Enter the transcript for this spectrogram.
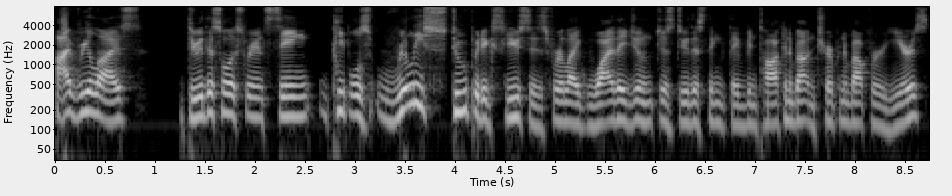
I've realized through this whole experience seeing people's really stupid excuses for like why they don't just do this thing that they've been talking about and chirping about for years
